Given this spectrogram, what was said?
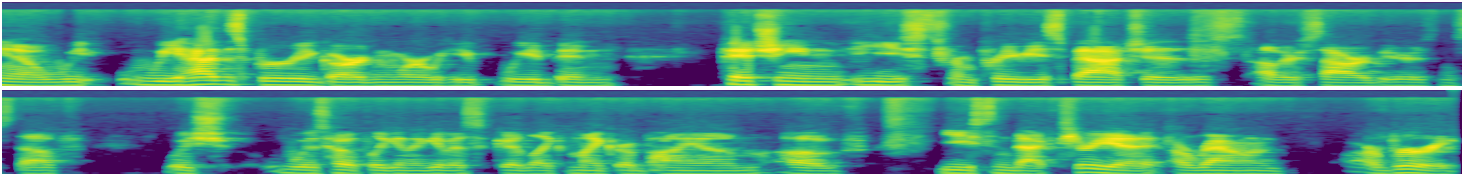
you know, we we had this brewery garden where we we had been pitching yeast from previous batches, other sour beers and stuff, which was hopefully going to give us a good like microbiome of yeast and bacteria around our brewery.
